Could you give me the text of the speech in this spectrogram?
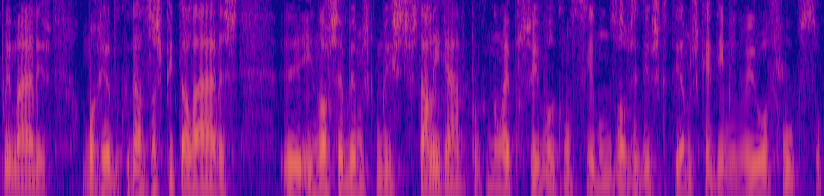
primários, uma rede de cuidados hospitalares, e nós sabemos como isto está ligado, porque não é possível conseguir um dos objetivos que temos, que é diminuir o fluxo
